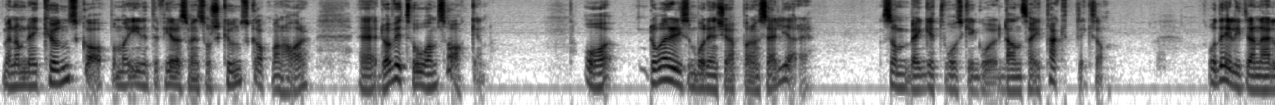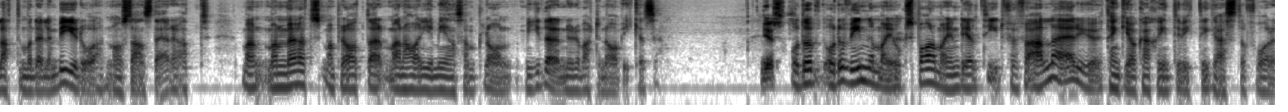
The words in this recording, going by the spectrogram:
Men om det är kunskap, om man identifierar som en sorts kunskap man har, eh, då har vi två om saken. Och då är det liksom både en köpare och en säljare. Som bägge två ska gå och dansa i takt liksom. Och det är lite den här lattemodellen blir ju då någonstans där. Att man, man möts, man pratar, man har en gemensam plan vidare nu det varit en avvikelse. Just. Och, då, och då vinner man ju och sparar man en del tid. För för alla är det ju, tänker jag, kanske inte viktigast att få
